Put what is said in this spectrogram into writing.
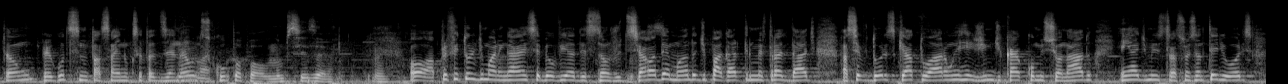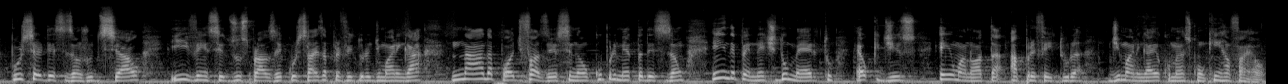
Então, pergunta se não está saindo o que você está dizendo. Não, desculpa, Paulo, não precisa. É. Ó, a Prefeitura de Maringá recebeu via decisão judicial a demanda de pagar trimestralidade a servidores que atuaram em regime de cargo comissionado em administrações anteriores. Por ser decisão judicial e vencidos os prazos recursais, a Prefeitura de Maringá nada pode fazer senão o cumprimento da decisão, independente do mérito, é o que diz em uma nota a Prefeitura de Maringá. Eu começo com Kim Rafael.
